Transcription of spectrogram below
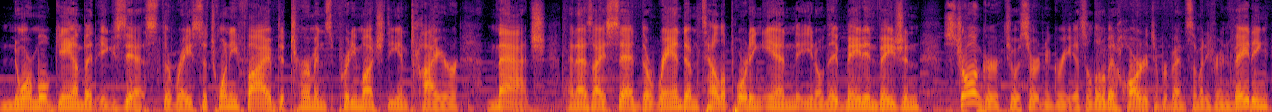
normal Gambit exists. The race to 25 determines pretty much the entire match. And as I said, the random teleporting in, you know, they've made invasion stronger to a certain degree. It's a little bit harder to prevent somebody from invading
